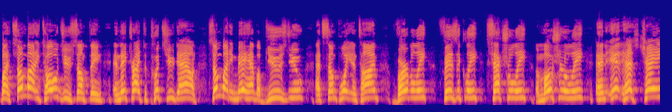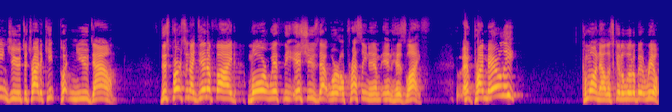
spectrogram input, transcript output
but somebody told you something and they tried to put you down. Somebody may have abused you at some point in time, verbally, physically, sexually, emotionally, and it has changed you to try to keep putting you down. This person identified more with the issues that were oppressing him in his life. And primarily, come on now, let's get a little bit real.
